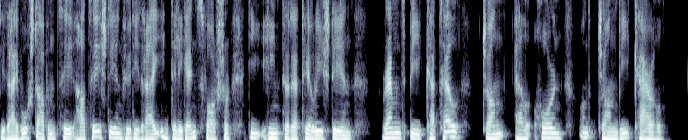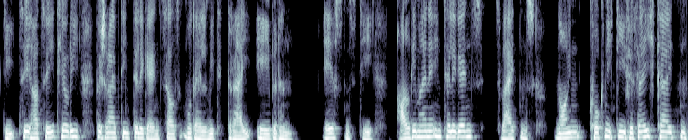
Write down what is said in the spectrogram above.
Die drei Buchstaben CHC stehen für die drei Intelligenzforscher, die hinter der Theorie stehen. Raymond B. Cattell, John L. Horn und John B. Carroll. Die CHC-Theorie beschreibt Intelligenz als Modell mit drei Ebenen. Erstens die allgemeine Intelligenz, zweitens neun kognitive Fähigkeiten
